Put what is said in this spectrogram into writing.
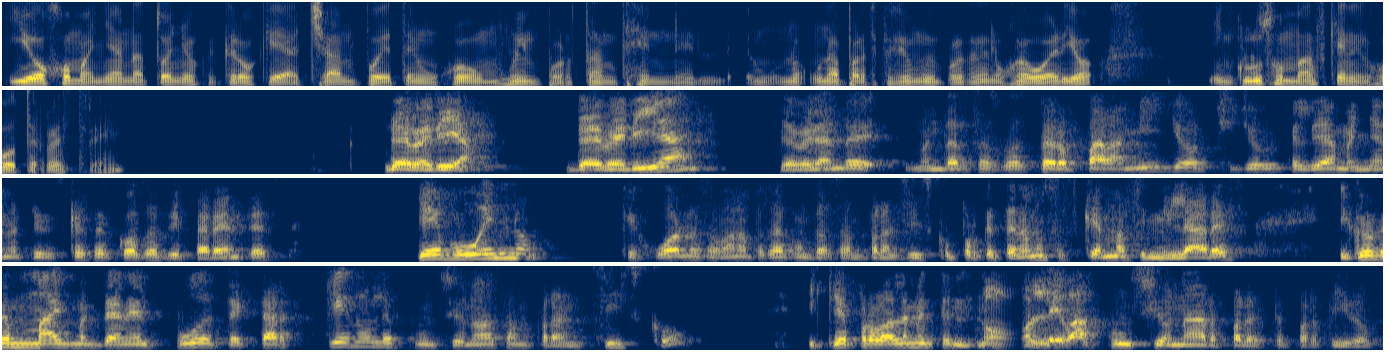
Y ojo mañana, Toño, que creo que a Chan puede tener un juego muy importante en el, una una participación muy importante en el juego aéreo, incluso más que en el juego terrestre. ¿eh? Debería, debería, deberían de mandar esas cosas, pero para mí, George, yo creo que el día de mañana tienes que hacer cosas diferentes. Qué bueno que jugaron la semana pasada contra San Francisco porque tenemos esquemas similares y creo que Mike McDaniel pudo detectar qué no le funcionó a San Francisco y qué probablemente no le va a funcionar para este partido.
